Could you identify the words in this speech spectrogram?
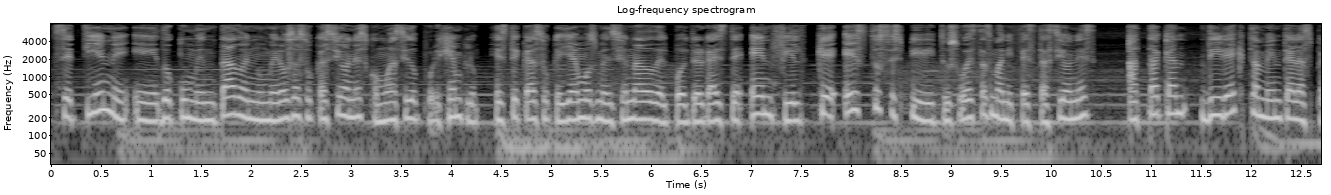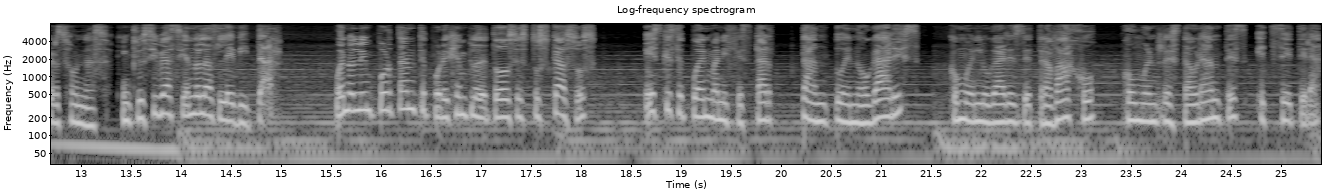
Se tiene eh, documentado en numerosas ocasiones, como ha sido por ejemplo este caso que ya hemos mencionado del poltergeist de Enfield, que estos espíritus o estas manifestaciones atacan directamente a las personas, inclusive haciéndolas levitar. Bueno, lo importante, por ejemplo, de todos estos casos es que se pueden manifestar tanto en hogares como en lugares de trabajo, como en restaurantes, etc.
